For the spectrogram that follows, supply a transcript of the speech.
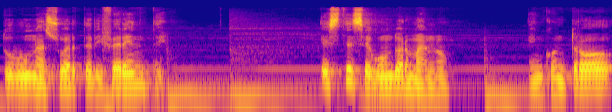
tuvo una suerte diferente. Este segundo hermano encontró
